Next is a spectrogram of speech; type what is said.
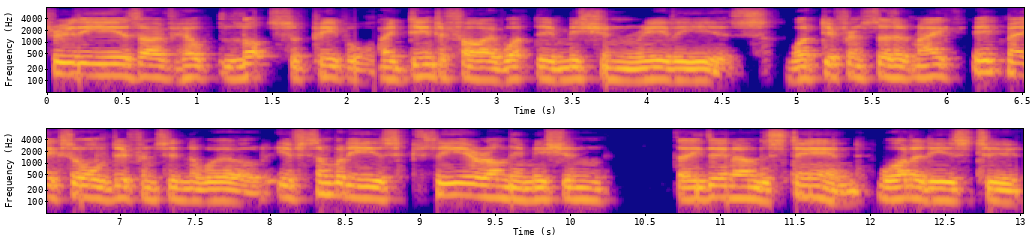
Through the years, I've helped lots of people identify what their mission really is. What difference does it make? It makes all the difference in the world. If somebody is clear on their mission, they then understand what it is to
